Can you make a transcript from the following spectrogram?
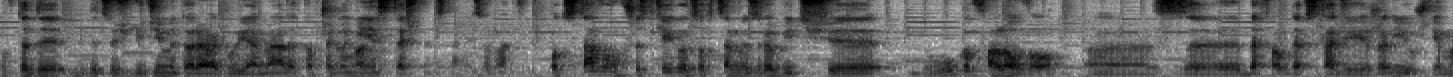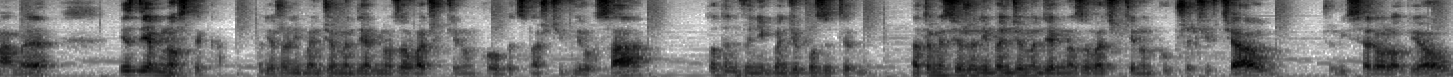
bo wtedy, gdy coś widzimy, to reagujemy, ale to, czego nie jesteśmy w stanie zobaczyć. Podstawą wszystkiego, co chcemy zrobić e, długofalowo z BVD w stadzie, jeżeli już je mamy, jest diagnostyka. Jeżeli będziemy diagnozować w kierunku obecności wirusa, to ten wynik będzie pozytywny. Natomiast jeżeli będziemy diagnozować w kierunku przeciwciał, czyli serologią,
